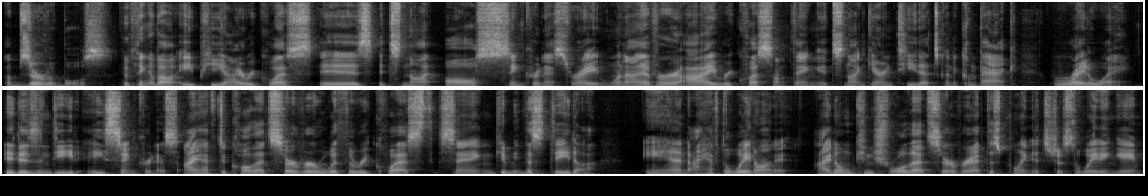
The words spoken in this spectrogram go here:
observables. The thing about API requests is it's not all synchronous, right? Whenever I request something, it's not guaranteed that's going to come back right away. It is indeed asynchronous. I have to call that server with a request saying, give me this data and I have to wait on it. I don't control that server. At this point, it's just a waiting game.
